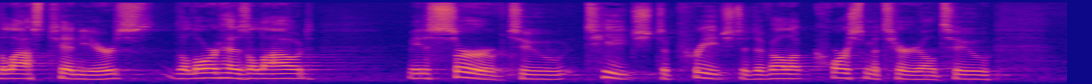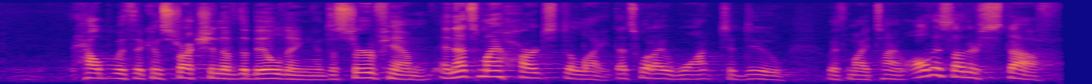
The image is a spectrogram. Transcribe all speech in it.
the last 10 years, the Lord has allowed me to serve, to teach, to preach, to develop course material, to help with the construction of the building, and to serve Him. And that's my heart's delight. That's what I want to do with my time. All this other stuff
